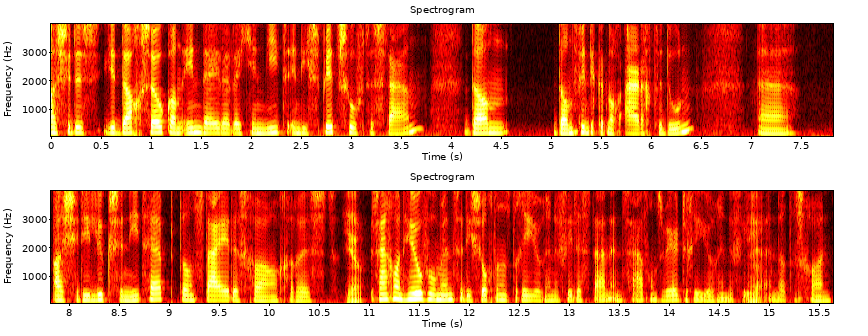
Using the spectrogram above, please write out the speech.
als je dus je dag zo kan indelen dat je niet in die spits hoeft te staan, dan, dan vind ik het nog aardig te doen. Eh, als je die luxe niet hebt, dan sta je dus gewoon gerust. Ja. Er zijn gewoon heel veel mensen die 's ochtends drie uur in de file staan en s'avonds weer drie uur in de file. Ja. En dat is gewoon,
